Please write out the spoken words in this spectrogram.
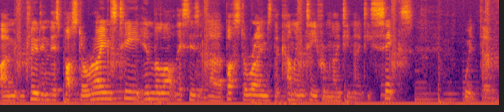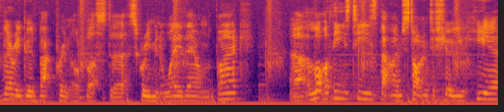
I'm including this Busta Rhymes tee in the lot. This is uh, Busta Rhymes The Coming tee from 1996 with the very good back print of Buster screaming away there on the back. Uh, a lot of these tees that I'm starting to show you here,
